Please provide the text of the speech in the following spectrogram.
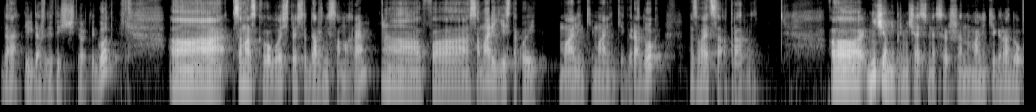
да, или даже 2004 год. А, Самарская область, то есть это даже не Самара. А, в Самаре есть такой маленький-маленький городок, называется Отрадный. А, ничем не примечательный совершенно маленький городок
